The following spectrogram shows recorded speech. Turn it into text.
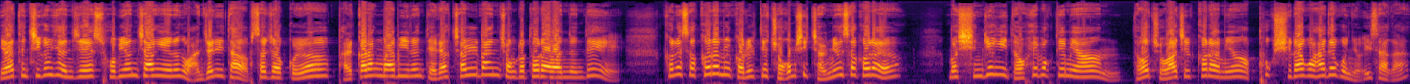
여하튼 지금 현재 소변 장애는 완전히 다 없어졌고요. 발가락 마비는 대략 절반 정도 돌아왔는데 그래서 걸음을 걸을 때 조금씩 절면서 걸어요. 뭐 신경이 더 회복되면 더 좋아질 거라며 푹 쉬라고 하더군요, 의사가.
